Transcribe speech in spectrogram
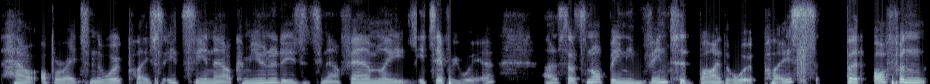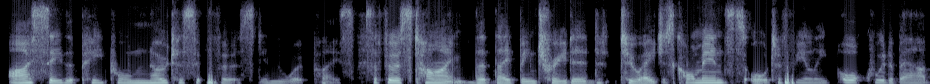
how it operates in the workplace, it's in our communities, it's in our families, it's everywhere. Uh, so it's not been invented by the workplace. But often I see that people notice it first in the workplace. It's the first time that they've been treated to ageist comments or to feeling awkward about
